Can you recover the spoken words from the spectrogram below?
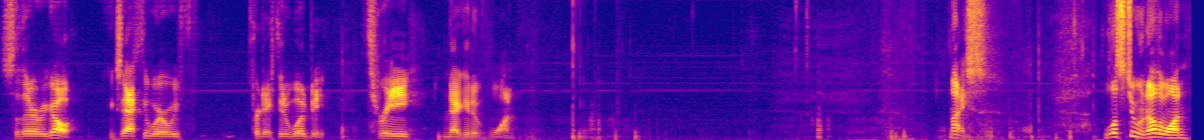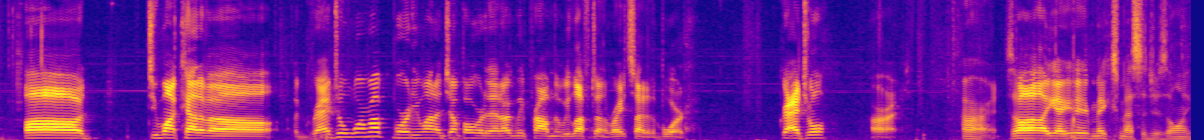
So there we go. Exactly where we predicted it would be. 3, negative 1. Nice. Let's do another one. Uh, do you want kind of a, a gradual warm-up, or do you want to jump over to that ugly problem that we left on the right side of the board? Gradual? All right. All right. So I, I mixed messages. Only,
